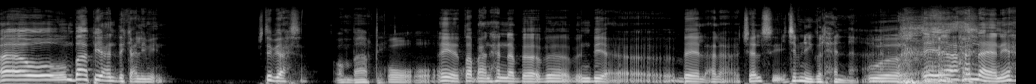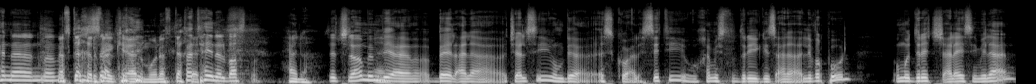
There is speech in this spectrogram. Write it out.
آه، ومبابي عندك على اليمين. إيش تبي أحسن؟ ومبابي. أوه. اي طبعا إحنا بنبيع بيل على تشيلسي. يعجبني يقول حنا. و اي إحنا يعني إحنا نفتخر فيك يا ألمو نفتخر. فاتحين البسطة. حلو. شفت شلون؟ بنبيع بيل على تشيلسي ونبيع إسكو على السيتي وخميس رودريغيز على ليفربول ومودريتش على إي سي ميلان.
